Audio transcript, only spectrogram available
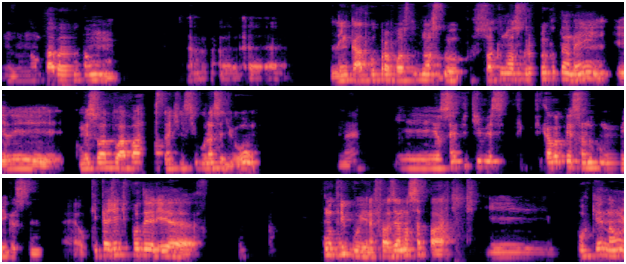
não estava tão é, é, linkado com o propósito do nosso grupo. Só que o nosso grupo também, ele começou a atuar bastante em segurança de voo, né? E eu sempre tive esse, ficava pensando comigo assim, é, o que que a gente poderia contribuir, né? Fazer a nossa parte. E por que não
